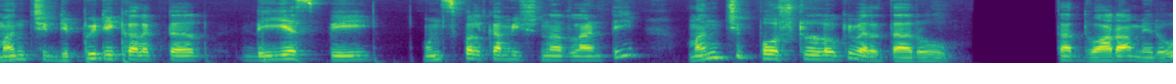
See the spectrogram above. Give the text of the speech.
మంచి deputy collector DSP municipal commissioner లాంటి మంచి పోస్టుల్లోకి వెళ్తారు. తద్వారా మీరు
